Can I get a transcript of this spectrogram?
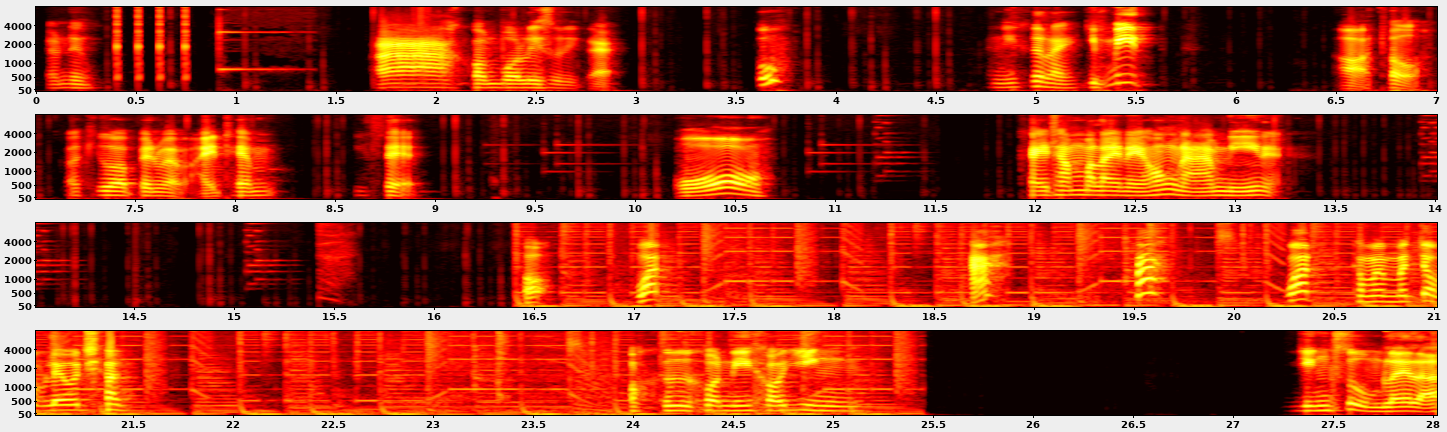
แป๊บนึงอ่า คนบริสุทธิ์อีกแล้วอุ๊อันนี้คืออะไรหยิบมีดอ๋อโถก็คิดว่าเป็นแบบไอเทมพิเศษ โอ้ ใครทำอะไรในห้องน้ำนี้เนี่ยโอ้ what what ทำไมมันจบเร็วจังออคือคนนี้เขายิง ยิงสุ่มเลยเหรอ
